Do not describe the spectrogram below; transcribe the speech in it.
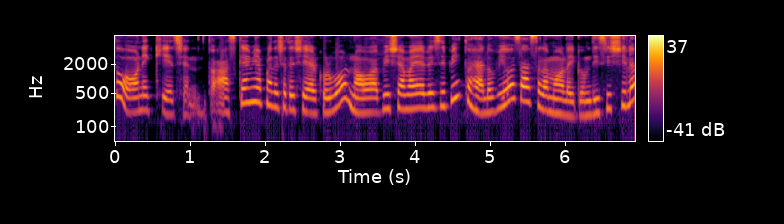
তো অনেক খেয়েছেন। তো আজকে আমি আপনাদের সাথে শেয়ার করব নওয়াবি শ্যামাইয়ের রেসিপি তো হ্যালো ভিওস আসসালামু আলাইকুম। This is Shila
